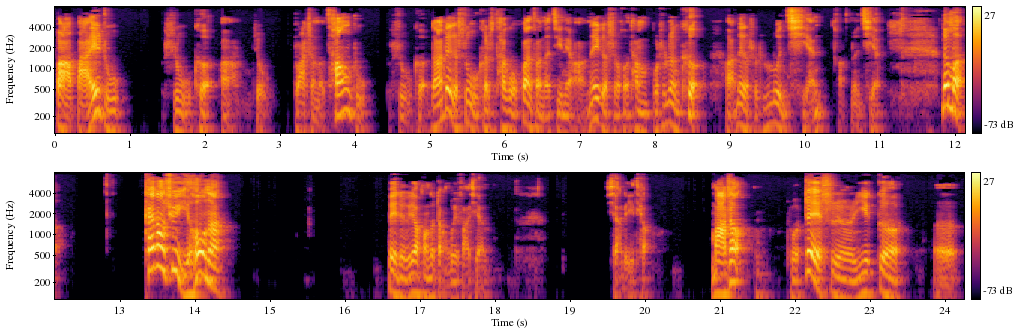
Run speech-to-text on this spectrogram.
把白术十五克啊就，抓成了苍术十五克。当然，这个十五克是他给我换算的剂量啊。那个时候他们不是论克啊，那个是论钱啊，论钱。那么开上去以后呢，被这个药房的掌柜发现了，吓了一跳，马上说这是一个呃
